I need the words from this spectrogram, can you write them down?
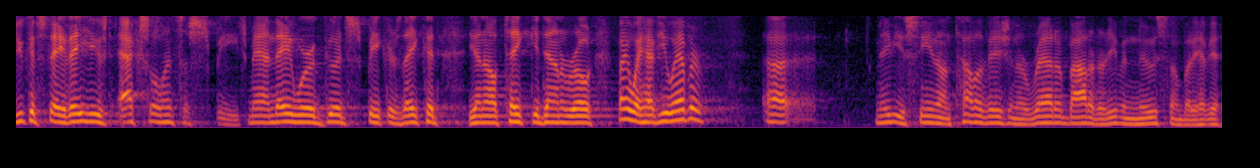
you could say they used excellence of speech. Man, they were good speakers. They could, you know, take you down the road. By the way, have you ever, uh, maybe you've seen it on television or read about it or even knew somebody, have you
